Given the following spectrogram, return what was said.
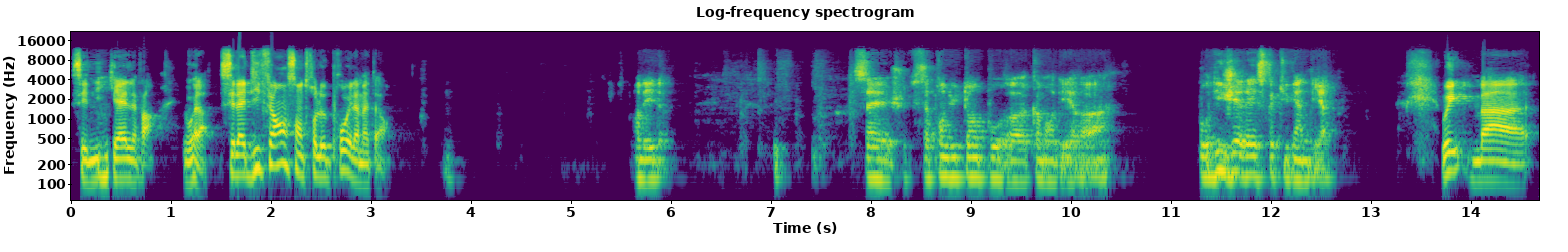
c'est nickel. Enfin, voilà. C'est la différence entre le pro et l'amateur. Ça prend du temps pour, euh, comment dire, euh, pour digérer ce que tu viens de dire. Oui, bah,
